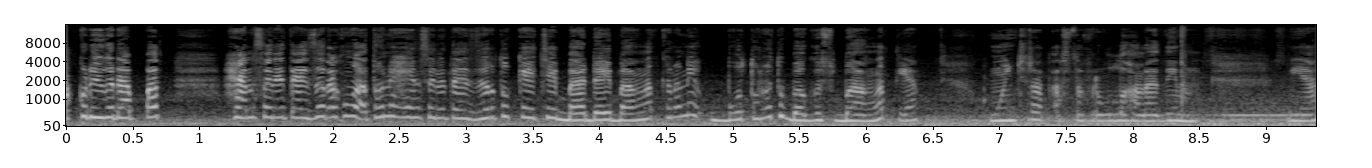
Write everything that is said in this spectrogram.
aku juga dapat hand sanitizer aku nggak tahu nih hand sanitizer tuh kece badai banget. Karena nih botolnya tuh bagus banget ya. Muncrat astagfirullahaladzim. Ya.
